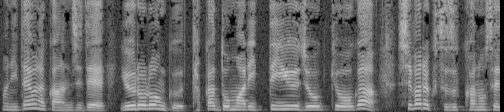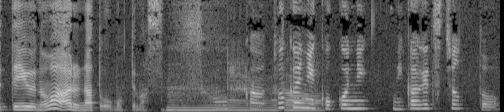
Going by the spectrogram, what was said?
まあ、似たような感じで、ユーロロング高止まりっていう状況がしばらく続く可能性っていうのはあるなと思ってます。そうか。特にここに2か月ちょっと、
